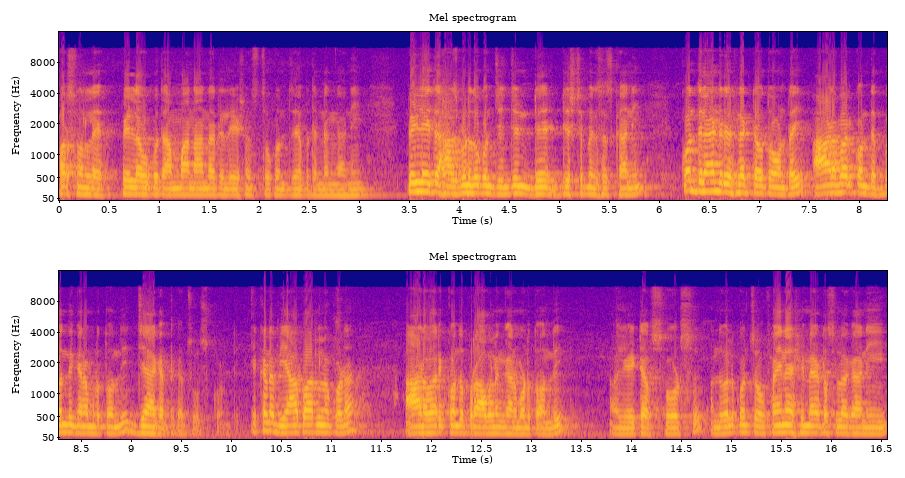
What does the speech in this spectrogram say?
పర్సనల్ లైఫ్ పెళ్ళి అవ్వకపోతే అమ్మ నాన్న రిలేషన్స్తో కొంచెం దెబ్బతిండం కానీ పెళ్ళి అయితే హస్బెండ్తో కొంచెం డిస్టర్బెన్సెస్ కానీ కొంత ల్యాండ్ రిఫ్లెక్ట్ అవుతూ ఉంటాయి. ఆడవారికి కొంత ఇబ్బంది కనబడుతుంది. జాగ్రత్తగా చూసుకోండి. ఇక్కడ వ్యాపారంలో కూడా ఆడవారికి కొంత ప్రాబ్లం కనబడుతుంది. ఎయిట్ ఆఫ్ సోర్స్ అందువల్ల కొంచెం ఫైనాన్షియల్ మ్యాటర్స్లో కానీ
